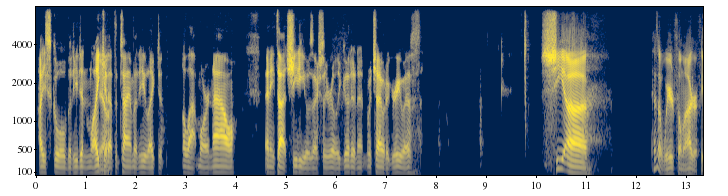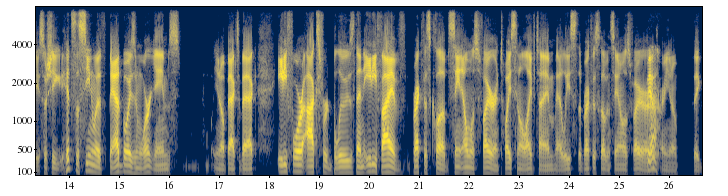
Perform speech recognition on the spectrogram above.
high school, but he didn't like it at the time, but he liked it a lot more now, and he thought Sheedy was actually really good in it, which I would agree with. She uh has a weird filmography. So she hits the scene with Bad Boys and War Games, you know, back to back. 84 Oxford Blues, then 85 Breakfast Club, St. Elmo's Fire, and Twice in a Lifetime. At least the Breakfast Club and St. Elmo's Fire are, Yeah. are, you know, big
